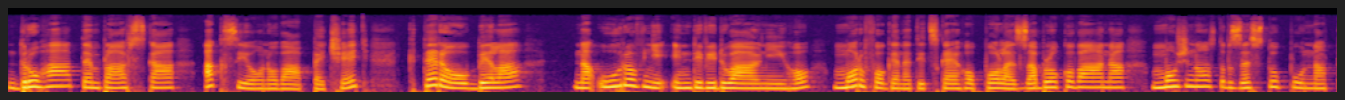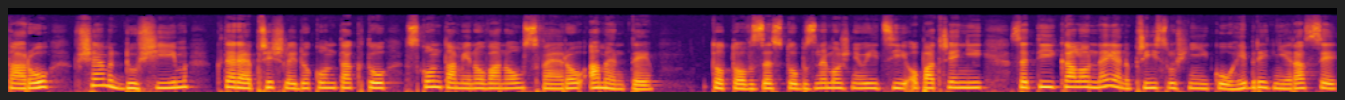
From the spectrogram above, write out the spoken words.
druhá templářská axionová pečeť, kterou byla na úrovni individuálního morfogenetického pole zablokována možnost vzestupu na taru všem duším, které přišly do kontaktu s kontaminovanou sférou amenty. Toto vzestup znemožňující opatření se týkalo nejen příslušníků hybridní rasy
